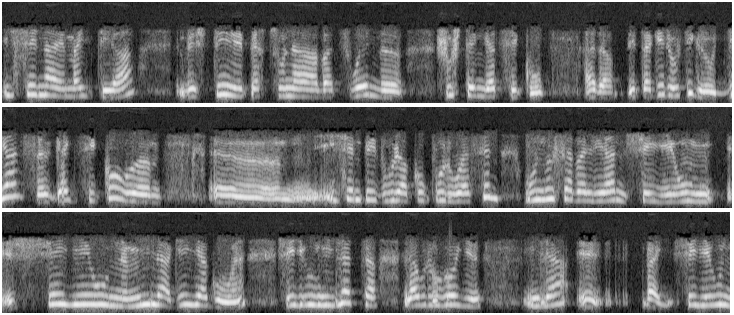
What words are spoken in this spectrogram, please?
izena emaitea, beste pertsona batzuen uh, sustengatzeko. Ara, eta gero, gero, jaz, gaitzeko uh, uh, izenpedura kopurua zen, mundu zabalean seieun, seieun mila gehiago, eh? seieun mila eta laurogoi mila, eh, bai, seieun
